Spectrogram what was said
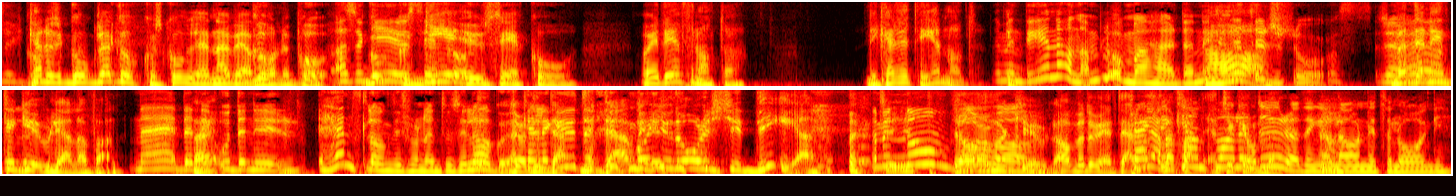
Kan du googla guckosko när vi ändå håller på? Alltså. G-U-C-K. Vad är det för något då? Det kanske inte är något. Nej, men det är en annan blomma här, den är Jaha. lite ros, Men den är röd. inte gul i alla fall. Nej, den Nej. Är, och den är hemskt långt ifrån en tussilago. Jag Ja, kan det, lägga där, ut det där var ju en orkidé! Ja, men någon Ja, form kul. Ja, men du vet, ja, men i alla fall, Praktikant jag tycker Malin, om du då, din gamla ornitolog?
